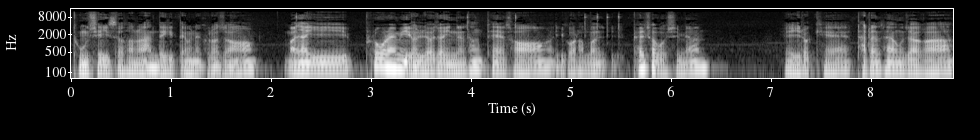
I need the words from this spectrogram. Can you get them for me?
동시에 있어서는 안 되기 때문에 그러죠. 만약 이 프로그램이 열려져 있는 상태에서 이걸 한번 펼쳐보시면 예, 이렇게 다른 사용자가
